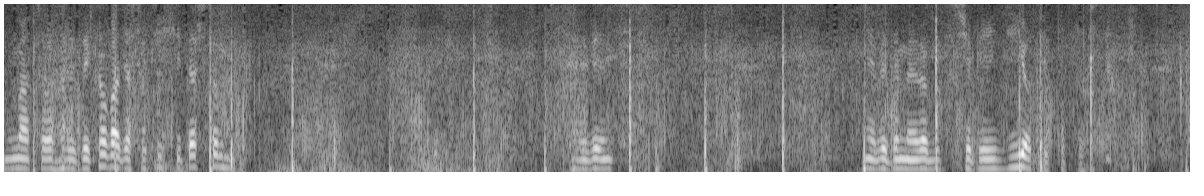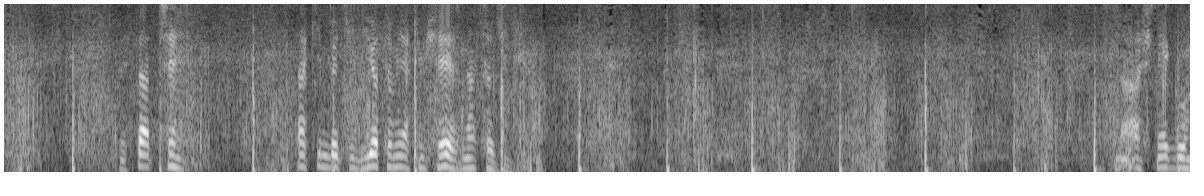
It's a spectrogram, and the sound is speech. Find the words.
Nie ma co ryzykować, a sokiści też są. Więc Nie będziemy robić z siebie idioty po prostu. Wystarczy takim być idiotą, jakim się jest na co dzień. Na śniegu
